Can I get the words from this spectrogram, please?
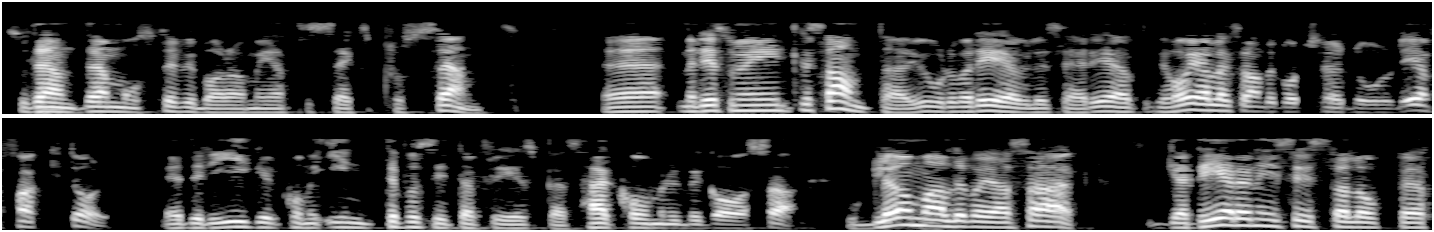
Så den, den måste vi bara ha med till 6 procent. Eh, men det som är intressant här, jo det var det jag ville säga, det är att vi har ju Alexander Gocciador. Det är en faktor. Eddie Rieger kommer inte få sitta frispets. Här kommer det bli gasa. Och glöm aldrig vad jag har sagt. Gardera ni i sista loppet.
